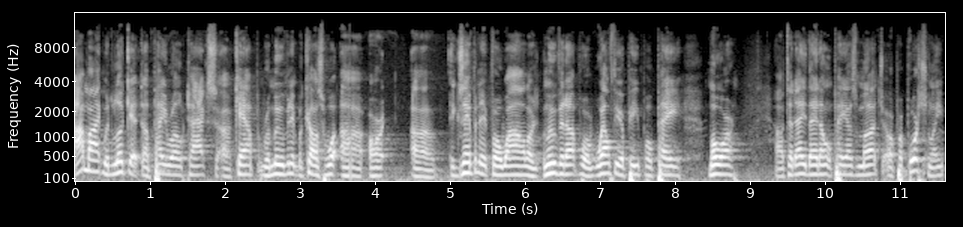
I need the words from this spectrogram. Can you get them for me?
I might would look at a payroll tax uh, cap, removing it because, wha- uh, or uh, exempting it for a while, or move it up where wealthier people pay more. Uh, today, they don't pay as much or proportionally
